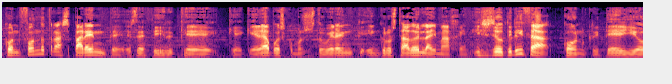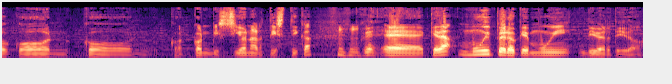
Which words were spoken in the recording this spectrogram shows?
con fondo transparente, es decir, que, que queda pues como si estuviera in- incrustado en la imagen. Y si se utiliza con criterio, con, con, con- con visión artística, que, eh, queda muy pero que muy divertido.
